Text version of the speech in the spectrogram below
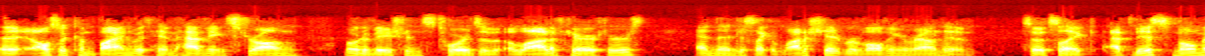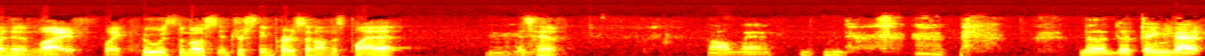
Uh, also combined with him having strong motivations towards a, a lot of characters, and then just like a lot of shit revolving around him. So it's like at this moment in life, like who is the most interesting person on this planet? Mhm. It's him. oh man The the thing that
